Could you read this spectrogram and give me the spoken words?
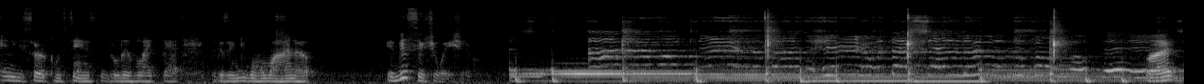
any circumstances, live like that because then you're going to wind up in this situation. But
